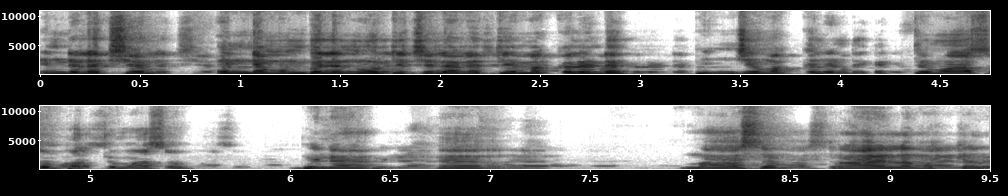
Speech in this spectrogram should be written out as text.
എന്റെ ലക്ഷ്യം എന്റെ മുമ്പിൽ നൂറ്റി ചില്ലാൻ എത്തിയ മക്കളുണ്ട്. അഞ്ചു മക്കളുണ്ട്. എട്ട് മാസം പത്ത് മാസം പിന്നെ മാസം പ്രായമുള്ള മക്കൾ.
